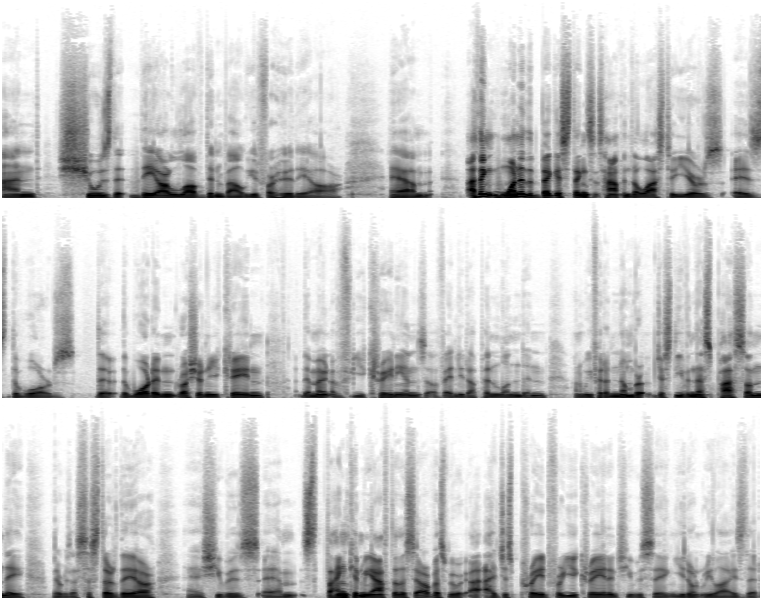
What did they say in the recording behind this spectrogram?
and shows that they are loved and valued for who they are. Um, I think one of the biggest things that's happened the last two years is the wars, the, the war in Russia and Ukraine, the amount of Ukrainians that have ended up in London. And we've had a number, just even this past Sunday, there was a sister there. Uh, she was um, thanking me after the service. We were, I, I, just prayed for Ukraine, and she was saying, You don't realize that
